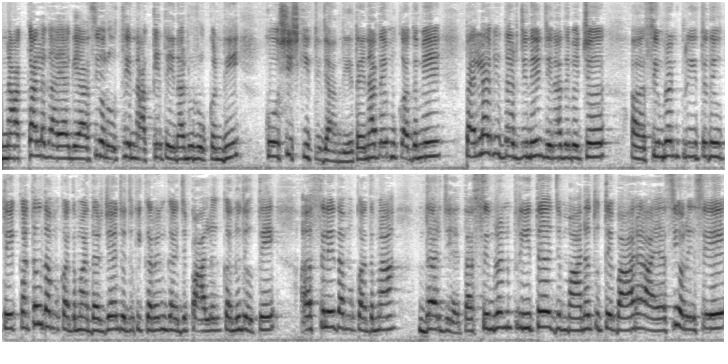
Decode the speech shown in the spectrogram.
ਨਾਕਾ ਲਗਾਇਆ ਗਿਆ ਸੀ ਔਰ ਉੱਥੇ ਨਾਕੇ ਤੇ ਇਹਨਾਂ ਨੂੰ ਰੋਕਣ ਦੀ ਕੋਸ਼ਿਸ਼ ਕੀਤੀ ਜਾਂਦੀ ਹੈ। ਤਾਂ ਇਹਨਾਂ ਤੇ ਮੁਕੱਦਮੇ ਪਹਿਲਾਂ ਵੀ ਦਰਜ ਨੇ ਜਿਨ੍ਹਾਂ ਦੇ ਵਿੱਚ ਸਿਮਰਨਪ੍ਰੀਤ ਦੇ ਉੱਤੇ ਕਤਲ ਦਾ ਮੁਕੱਦਮਾ ਦਰਜ ਹੈ ਜਦੋਂ ਕਿ ਕਰਨ ਗਜਪਾਲ ਕੰਨੂ ਦੇ ਉੱਤੇ ਅਸਲੇ ਦਾ ਮੁਕੱਦਮਾ ਦਰਜ ਹੈ। ਤਾਂ ਸਿਮਰਨਪ੍ਰੀਤ ਜ਼ਮਾਨਤ ਉੱਤੇ ਬਾਹਰ ਆਇਆ ਸੀ ਔਰ ਇਸੇ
